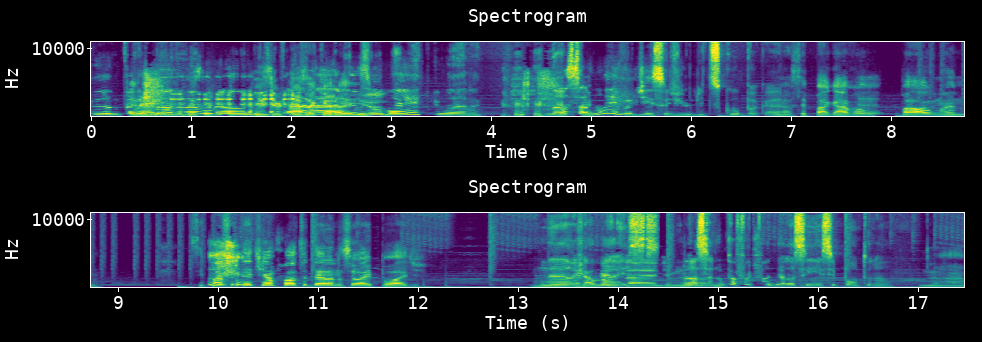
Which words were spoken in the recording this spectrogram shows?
Eu não tô Era lembrado mesmo, não. Tem certeza que era Caralho, eu? moleque, mano. Nossa, não lembro disso, Júlio. Desculpa, cara. Não, você pagava um É. pau, mano. Se passa até tinha foto dela no seu iPod. Não, Puta, jamais. verdade, Nossa, nunca fui fã dela assim, esse ponto, não. Ah,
